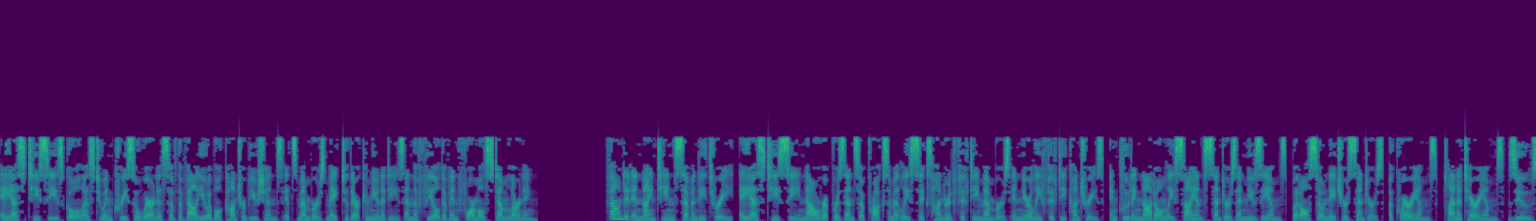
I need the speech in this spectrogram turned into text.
ASTC's goal is to increase awareness of the valuable contributions its members make to their communities and the field of informal STEM learning. Founded in 1973, ASTC now represents approximately 650 members in nearly 50 countries, including not only science centers and museums, but also nature centers, aquariums, planetariums, zoos,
